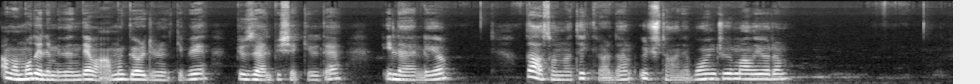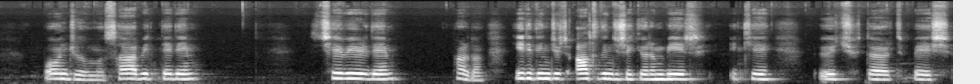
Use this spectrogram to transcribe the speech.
Ama modelimizin devamı gördüğünüz gibi güzel bir şekilde ilerliyor. Daha sonra tekrardan 3 tane boncuğumu alıyorum. Boncuğumu sabitledim. Çevirdim. Pardon. 7 zincir 6 zincir çekiyorum. 1 2 3 4 5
